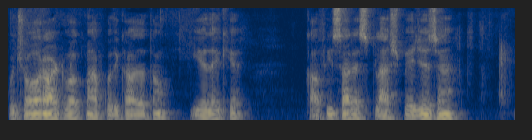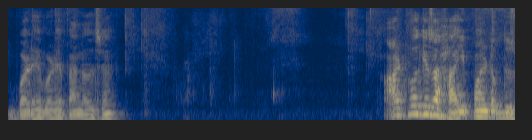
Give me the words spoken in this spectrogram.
कुछ और आर्ट वर्क मैं आपको दिखा देता हूँ। ये देखिए काफ़ी सारे स्प्लैश पेजेस हैं बड़े बड़े पैनल्स हैं। Art work is a high point of this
